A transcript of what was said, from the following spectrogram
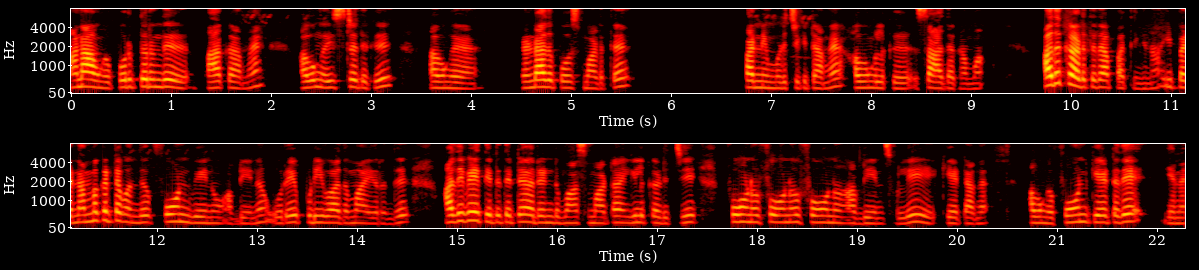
ஆனால் அவங்க பொறுத்திருந்து பார்க்காம அவங்க இஷ்டத்துக்கு அவங்க ரெண்டாவது போஸ்ட்மார்ட்டத்தை பண்ணி முடிச்சுக்கிட்டாங்க. அவங்களுக்கு சாதகமாக அதுக்கு அடுத்ததாக பார்த்தீங்கன்னா இப்போ நம்மக்கிட்ட வந்து ஃபோன் வேணும் அப்படின்னு ஒரே பிடிவாதமாக இருந்து அதுவே திட்டத்தட்ட ரெண்டு மாதமாட்டம் இழுக்கடிச்சு ஃபோனு ஃபோனு ஃபோனு அப்படின்னு சொல்லி கேட்டாங்க. அவங்க ஃபோன் கேட்டதே என்னை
